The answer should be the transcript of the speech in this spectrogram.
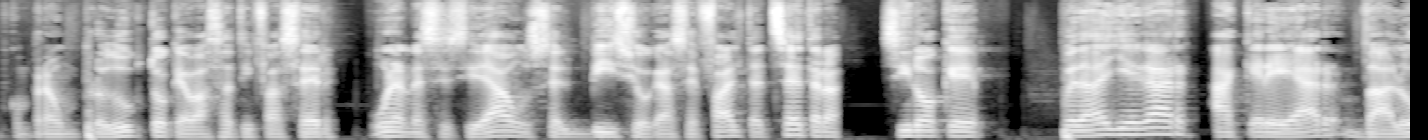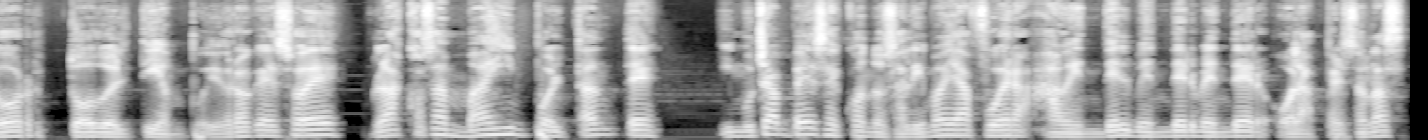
comprar un producto que va a satisfacer una necesidad, un servicio que hace falta, etcétera, sino que pueda llegar a crear valor todo el tiempo. Yo creo que eso es una de las cosas más importantes y muchas veces cuando salimos allá afuera a vender, vender, vender, o las personas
